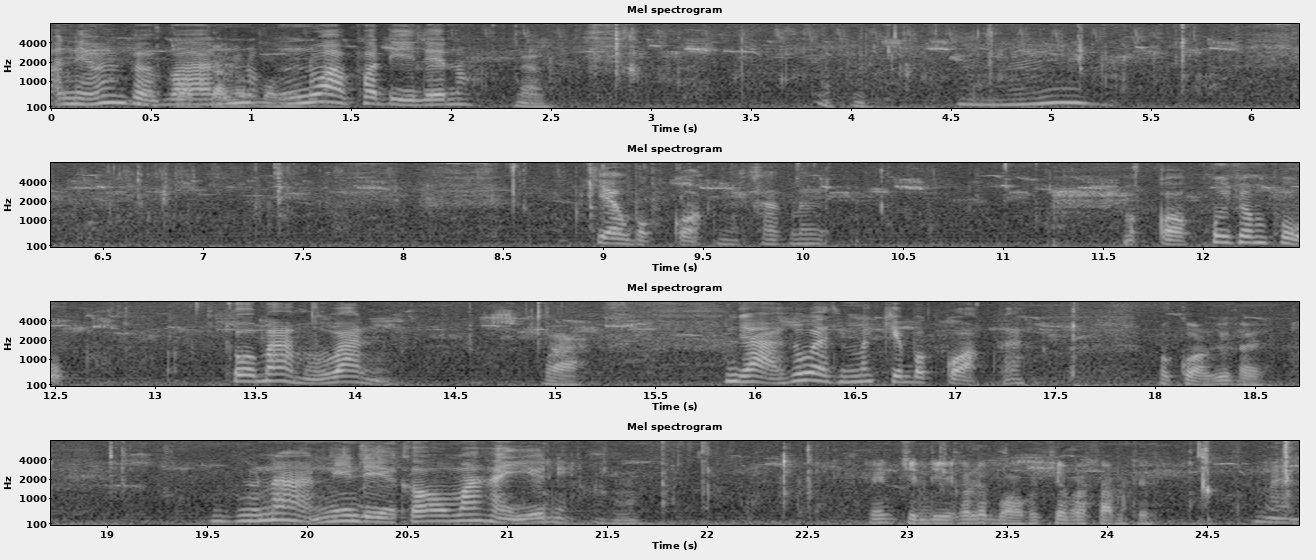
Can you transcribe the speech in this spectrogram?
อันนี้มันแบบว่านัวพอดีเลยเนาะนั่นเกี่ยวบกกอกนี่คักเลยบกกอกคู่ชมพูโทั่วบ้านหมู่บ้านว่าอยากคือว่าสิมาเก็บบกกอกนะประกอบคือไงอยู่หน้านี่เดี๋ยวเขาเอามาให้อยู่นี่เล่นกินดีเขาเลยบอกไปเกี่ยวกับซ้ำถึงแมัน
